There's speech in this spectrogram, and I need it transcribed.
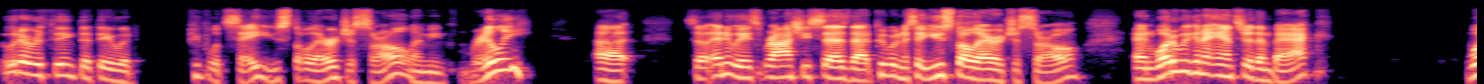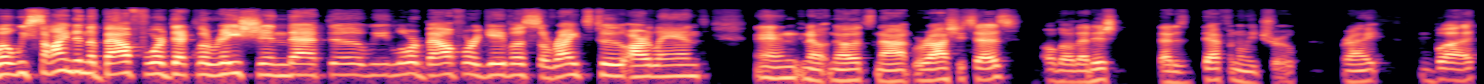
Who would ever think that they would? People would say you stole Eretz Yisrael. I mean, really? Uh, so, anyways, Rashi says that people are going to say you stole Eretz Yisrael, and what are we going to answer them back? Well, we signed in the Balfour Declaration that uh, we Lord Balfour gave us the rights to our land, and no, no, it's not. What Rashi says, although that is that is definitely true, right? But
